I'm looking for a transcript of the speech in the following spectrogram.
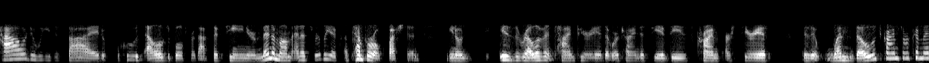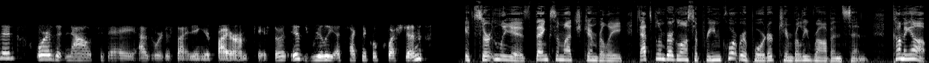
how do we decide who's eligible for that 15 year minimum? And it's really a, a, temporal question. You know, is the relevant time period that we're trying to see if these crimes are serious? Is it when those crimes were committed, or is it now, today, as we're deciding your firearms case? So it is really a technical question. It certainly is. Thanks so much, Kimberly. That's Bloomberg Law Supreme Court reporter Kimberly Robinson. Coming up,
